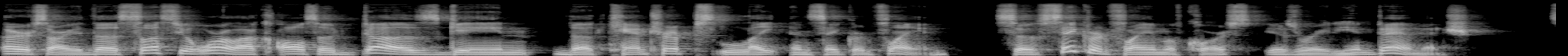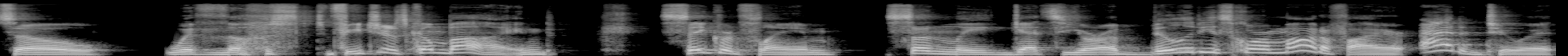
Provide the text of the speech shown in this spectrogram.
or sorry, the celestial warlock also does gain the cantrips, light, and sacred flame. So, sacred flame, of course, is radiant damage. So, with those features combined, sacred flame suddenly gets your ability score modifier added to it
